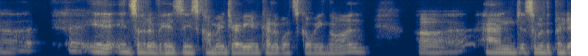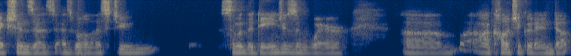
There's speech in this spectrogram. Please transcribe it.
uh, in, in sort of his his commentary and kind of what's going on uh, and some of the predictions as as well as to some of the dangers of where um, our culture could end up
